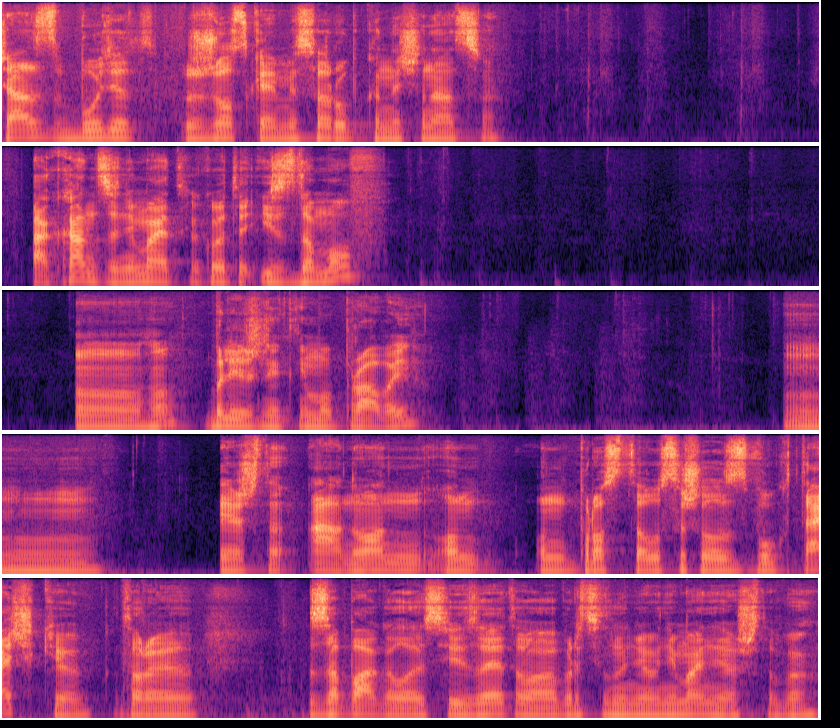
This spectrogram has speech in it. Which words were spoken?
Сейчас будет жесткая мясорубка начинаться. Так, Хан занимает какой-то из домов. Угу. Ближний к нему правый. Конечно. А, ну он, он, он просто услышал звук тачки, которая забагалась, и из-за этого обратил на нее внимание, чтобы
